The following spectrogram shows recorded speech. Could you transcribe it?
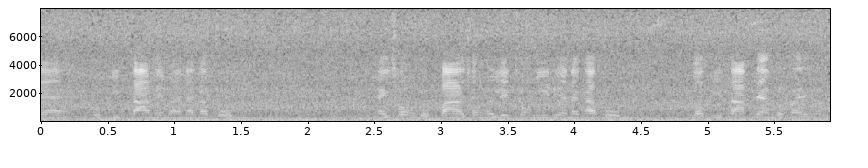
ร์ กดติดตามให้หน่อยนะครับผม ให้ช่องตกปลาช่องเล็กช่องนี้ด้วยนะครับผม เราติดตามแต้มต่อไปครับ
